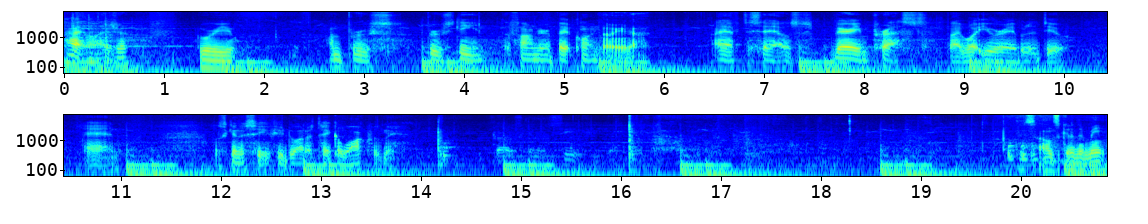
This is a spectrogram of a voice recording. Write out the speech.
Hi, Elijah. Who are you? I'm Bruce. Bruce Deen, the founder of Bitcoin. No, you're not. I have to say, I was very impressed by what you were able to do. And I was going to see if you'd want to take a walk with me. I was going to see if you'd Sounds good to me.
